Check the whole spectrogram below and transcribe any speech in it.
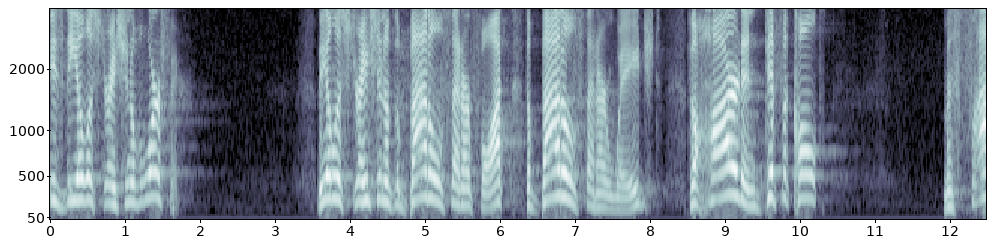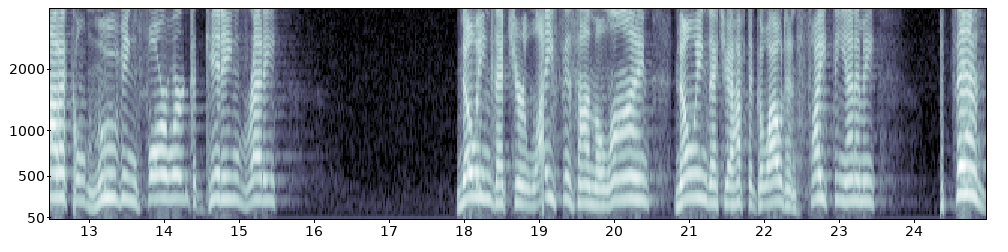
is the illustration of warfare. The illustration of the battles that are fought, the battles that are waged, the hard and difficult, methodical moving forward, the getting ready knowing that your life is on the line, knowing that you have to go out and fight the enemy. But then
